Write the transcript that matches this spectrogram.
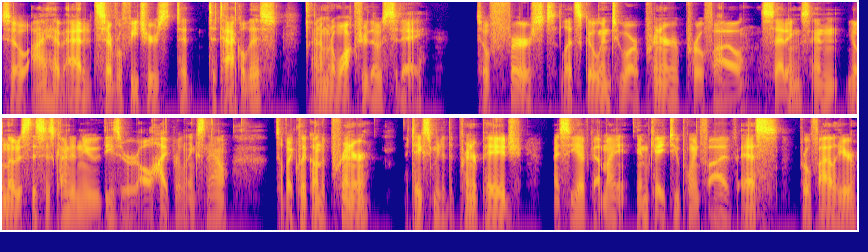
So I have added several features to, to tackle this, and I'm going to walk through those today. So first, let's go into our printer profile settings, and you'll notice this is kind of new. These are all hyperlinks now. So if I click on the printer, it takes me to the printer page, I see I've got my MK2.5S profile here.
